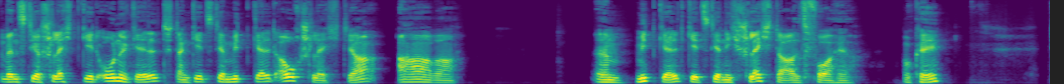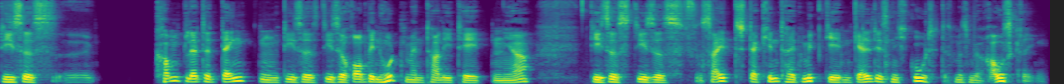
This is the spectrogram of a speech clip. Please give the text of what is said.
wenn es dir schlecht geht ohne Geld, dann geht's dir mit Geld auch schlecht, ja. Aber ähm, mit Geld geht's dir nicht schlechter als vorher. Okay? Dieses äh, komplette Denken, diese, diese Robin Hood-Mentalitäten, ja, dieses, dieses seit der Kindheit mitgeben, Geld ist nicht gut, das müssen wir rauskriegen.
